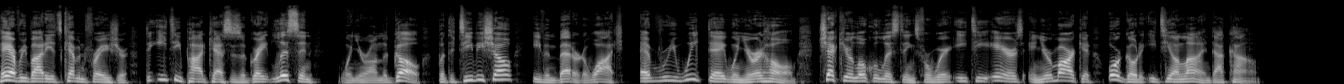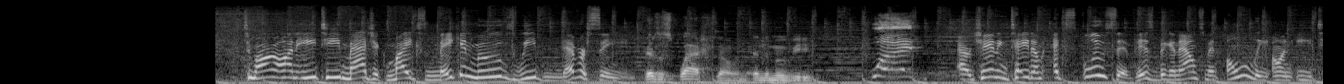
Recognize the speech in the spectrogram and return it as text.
Hey, everybody, it's Kevin Frazier. The ET Podcast is a great listen when you're on the go, but the TV show, even better to watch every weekday when you're at home. Check your local listings for where ET airs in your market or go to etonline.com. Tomorrow on ET, Magic Mike's making moves we've never seen. There's a splash zone in the movie. What? Our Channing Tatum exclusive, his big announcement only on ET.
